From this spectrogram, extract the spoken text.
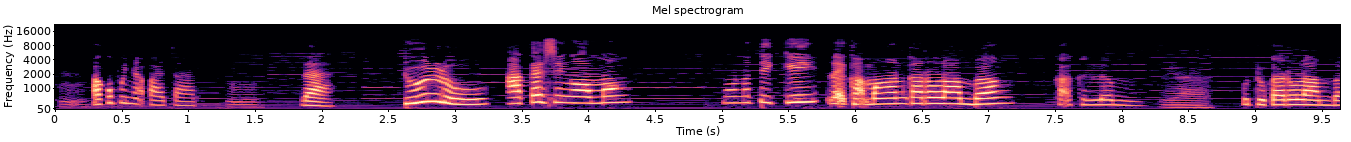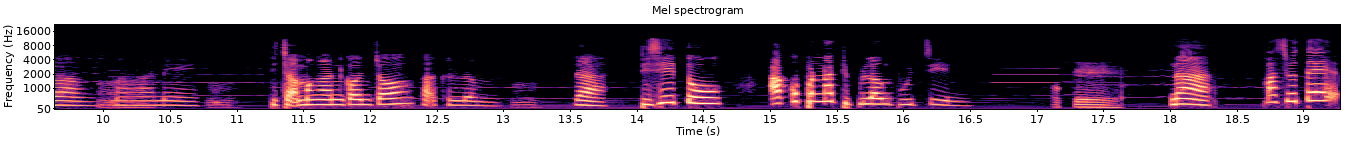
Mm-mm. aku punya pacar Mm-mm. dulu akeh sing ngomong mono tiki lek gak mangan karo lambang gak gelem Ya. kudu karo lambang Hmm. mangane Mm. dijak mangan konco gak gelem Mm. nah di situ aku pernah dibilang bucin Oke. nah maksudnya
